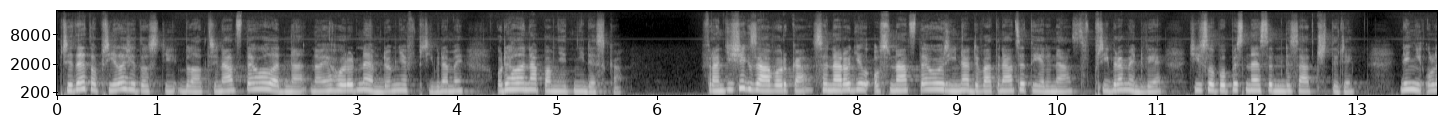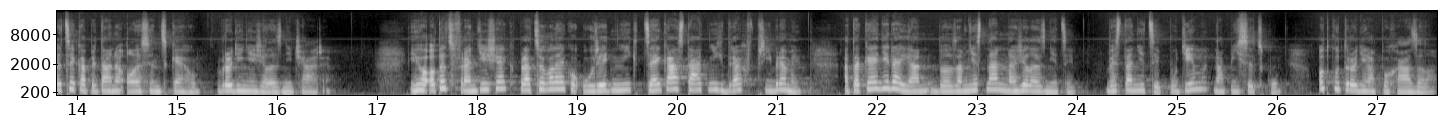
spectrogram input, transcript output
Při této příležitosti byla 13. ledna na jeho rodném domě v Příbrami odhalena pamětní deska. František Závorka se narodil 18. října 1911 v Příbrami 2, číslo popisné 74, nyní ulice kapitána Olesinského, v rodině železničáře. Jeho otec František pracoval jako úředník CK státních drah v Příbrami a také děda Jan byl zaměstnán na železnici, ve stanici Putim na Písecku, odkud rodina pocházela.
